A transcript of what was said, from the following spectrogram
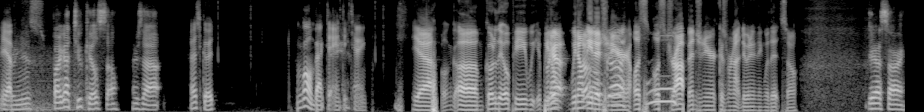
Yep, there he is. but I got two kills, so there's that. that's good. I'm going back to anti-tank. Yeah. Um, go to the OP. We, we, We don't we don't need oh, engineer. God. Let's let's drop engineer because we're not doing anything with it. So Yeah, sorry.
